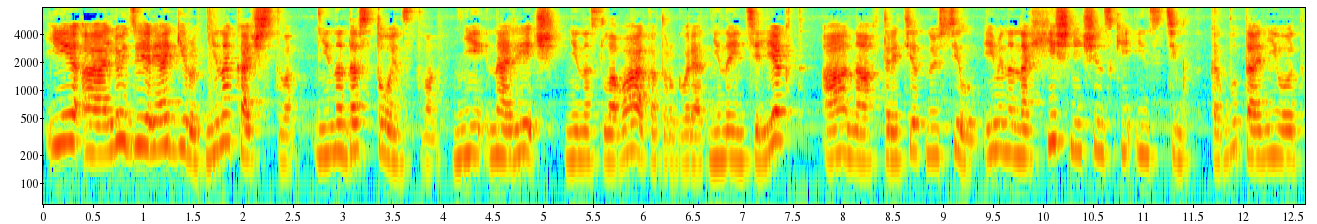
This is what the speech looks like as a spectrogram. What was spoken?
И а, люди реагируют не на качество, не на достоинство, не на речь, не на слова, которые говорят, не на интеллект, а на авторитетную силу, именно на хищничинский инстинкт, как будто они вот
